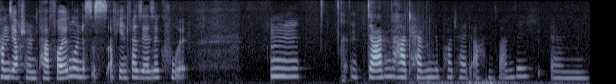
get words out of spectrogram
haben sie auch schon ein paar Folgen und das ist auf jeden Fall sehr, sehr cool. Mm, dann hat Hermine Potter 28 ähm,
